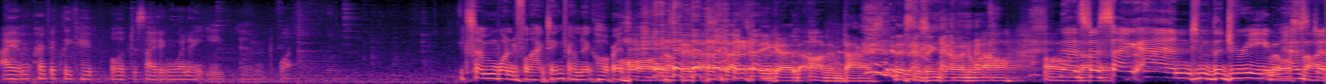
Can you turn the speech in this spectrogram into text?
I am perfectly capable of deciding when I eat and what. Some wonderful acting from Nick Hoult right there. Oh, no, that's, that's me going, I'm embarrassed. This isn't going well. Oh, That's no. just like, and the dream Little has just eye.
